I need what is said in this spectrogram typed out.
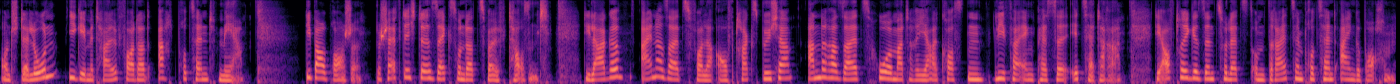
Und der Lohn, IG Metall fordert 8 Prozent mehr. Die Baubranche beschäftigte 612.000. Die Lage einerseits volle Auftragsbücher, andererseits hohe Materialkosten, Lieferengpässe etc. Die Aufträge sind zuletzt um 13 Prozent eingebrochen.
